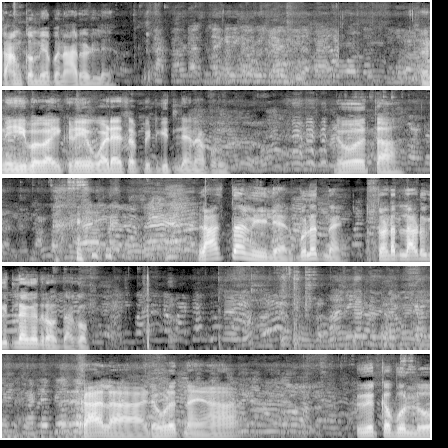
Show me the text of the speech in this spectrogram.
काम कमी आहे पण आरडलंय. आणि ही बघा इकडे वड्याचा पीठ घेतल्या ना करू ढवळता लाजता मी यार बोलत नाही. तोंडात लाडू घेतल्या गत राहता गप. काला ढवळत नाही हा. विवेक का बोललो.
